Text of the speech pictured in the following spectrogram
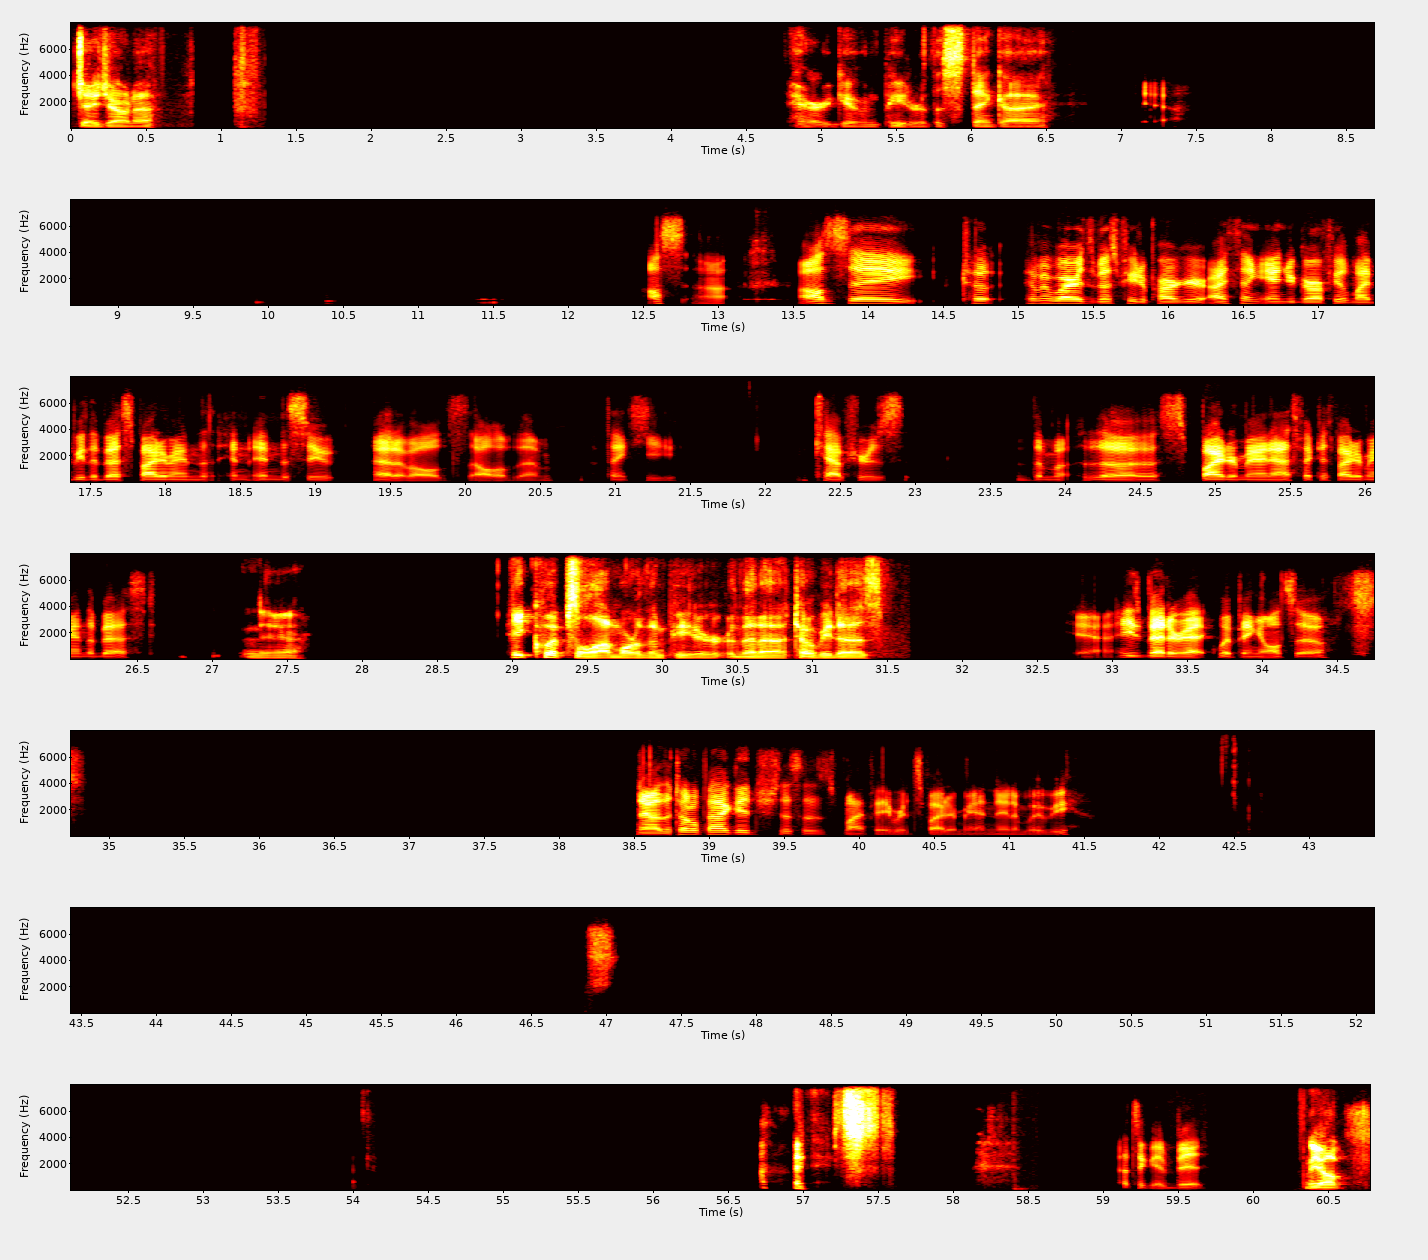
J. Jonah. Harry giving Peter the stink eye. Yeah. I'll uh, I'll say to- Tobey Maguire is the best Peter Parker. I think Andrew Garfield might be the best Spider-Man in the, in, in the suit out of all all of them. I think he captures the the Spider-Man aspect of Spider-Man the best. Yeah. He quips a lot more than Peter than uh, Tobey does. Yeah, he's better at quipping also. Now the total package. This is my favorite Spider-Man in a movie. That's a good bit. yep.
